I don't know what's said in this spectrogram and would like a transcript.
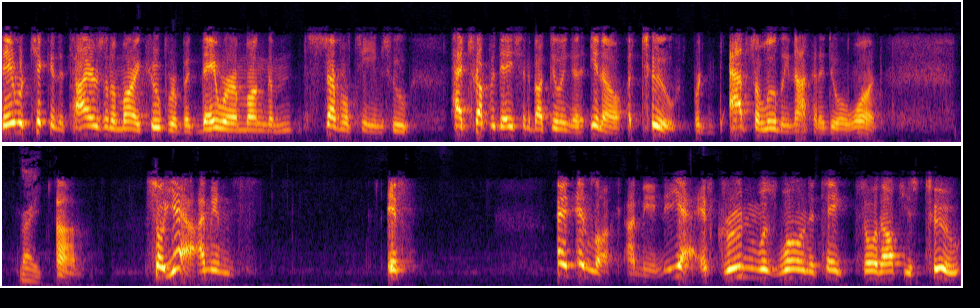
they were kicking the tires on Amari Cooper, but they were among the several teams who had trepidation about doing a you know a two. We're absolutely not going to do a one. right Um, so yeah, I mean, if and, and look, I mean, yeah, if Gruden was willing to take Philadelphia's two,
